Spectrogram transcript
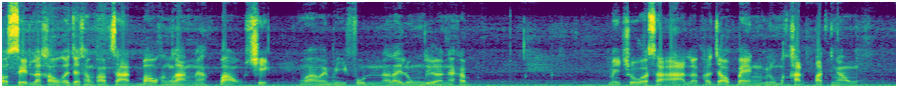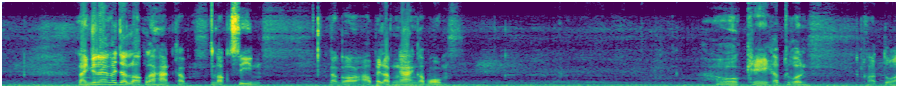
อเสร็จแล้วเขาก็จะทำความสะอาดเบ้าข้างหลังนะ เป่าเช็คว่าไม่มีฝุ่นอะไรหลงเหลือนะครับ ไม่ชัวร์ว่าสะอาดแล้วเขาจะเอาแปรงไม่รู้มาขัดปัดเงา หลังจากนั้นก็จะล็อกรหัสครับ ล็อกซีน แล้วก็เอาไปรับงานครับผม โอเคครับทุกคน ขอตัว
